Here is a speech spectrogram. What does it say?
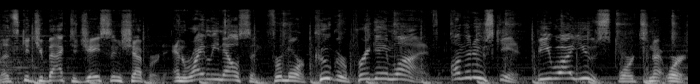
Let's get you back to Jason Shepard and Riley Nelson for more Cougar Pregame Live on the Nu Skin, BYU Sports Network.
